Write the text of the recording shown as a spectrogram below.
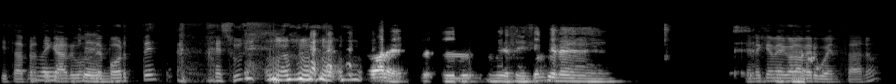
Quizás practicar algún que- deporte. Jesús, Vale, mi definición tiene, tiene que ver con la vergüenza, ¿no?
